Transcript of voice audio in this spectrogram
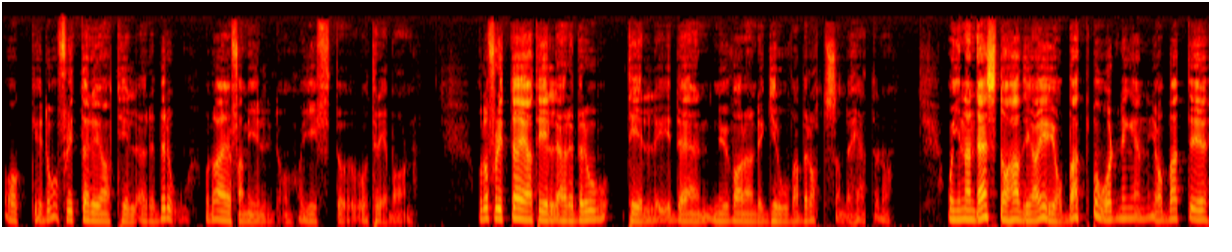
Och då flyttade jag till Örebro. Och då är jag familj då, och gift och, och tre barn. Och då flyttade jag till Örebro till den nuvarande grova brott som det heter då. Och innan dess då hade jag ju jobbat på ordningen, jobbat i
